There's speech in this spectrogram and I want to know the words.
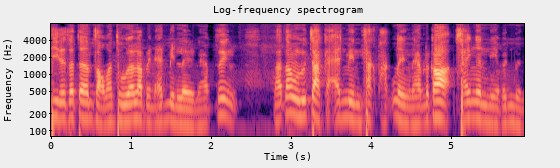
ดีๆเราจะเติม2 0 0 0ทรูแล้วเราเป็นแอดมินเลยนะครับ ซึ่งเราต้องรู้จักกับแอดมินสักพักหนึ่งนะครับ แล้วก็ใช้เงินเนี่ยเป็นเหมือน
